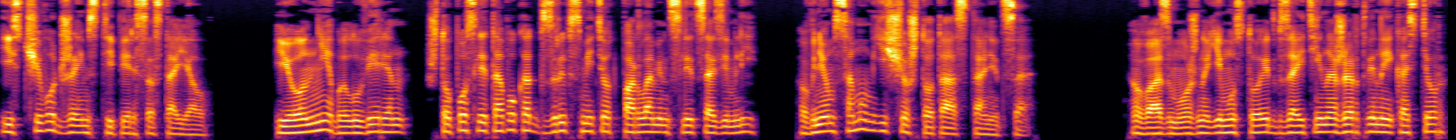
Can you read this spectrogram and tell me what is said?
из чего Джеймс теперь состоял. И он не был уверен, что после того, как взрыв сметет парламент с лица земли, в нем самом еще что-то останется. Возможно, ему стоит взойти на жертвенный костер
